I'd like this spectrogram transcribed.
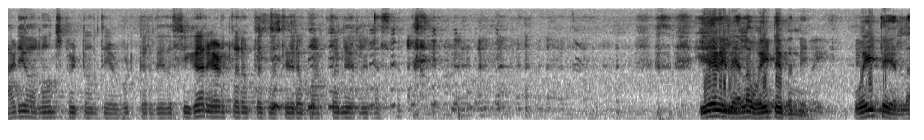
ಆಡಿಯೋ ಅನೌನ್ಸ್ಮೆಂಟ್ ಅಂತ ಹೇಳ್ಬಿಟ್ಟು ಕರೆದಿದ್ದು. ಫಿಗರ್ ಹೇಳ್ತಾರಂತ ಗೊತ್ತಿದ್ರೆ ಬರ್ತಾನೆ ಇರಲಿಲ್ಲ ಸರ್. ಏನಿಲ್ಲ ಎಲ್ಲ ವೈಟೇ ಬನ್ನಿ. ವೈಟೇ ಎಲ್ಲ.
